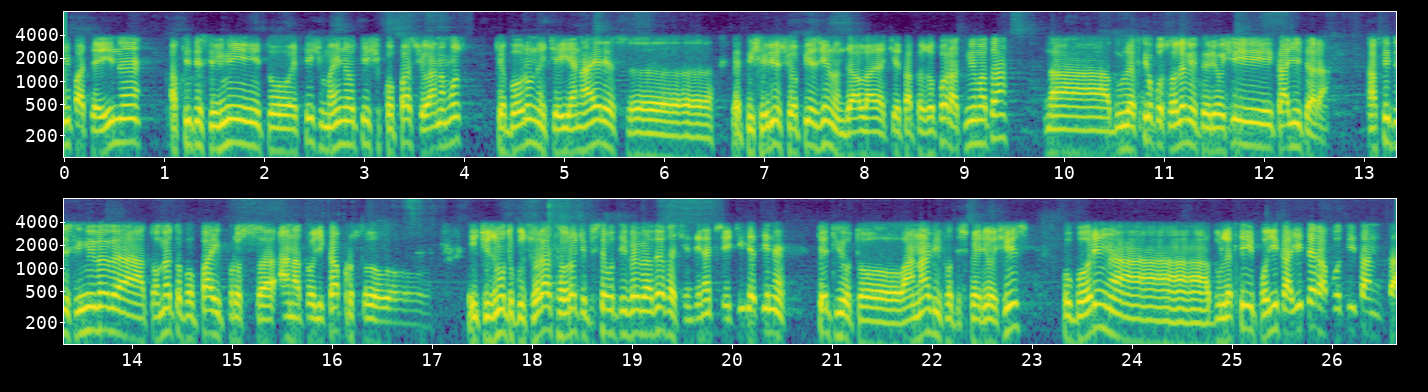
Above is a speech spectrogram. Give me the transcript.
είπατε είναι, αυτή τη στιγμή το ευτύχημα είναι ότι έχει κοπάσει ο άναμος και μπορούν και οι αναέρειες ε, επιχειρήσεις οι οποίες γίνονται, αλλά και τα πεζοπόρα τμήματα να δουλευτεί, όπως το λέμε, η περιοχή καλύτερα. Αυτή τη στιγμή βέβαια το μέτωπο πάει προς ε, ανατολικά, προς το οικισμό του Κουτσουρά. Θεωρώ και πιστεύω ότι βέβαια δεν θα κινδυνεύσει εκεί, γιατί είναι τέτοιο το ανάγλυφο της περιοχής που μπορεί να δουλευτεί πολύ καλύτερα από ό,τι ήταν τα,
